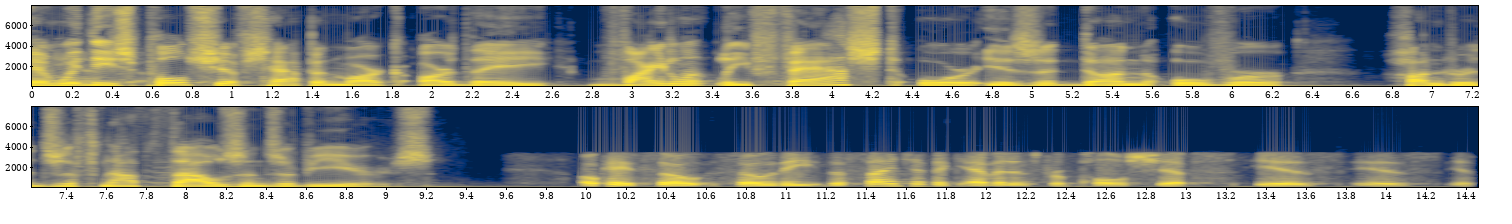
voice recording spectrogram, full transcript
And when these uh, pole shifts happen, Mark, are they violently fast, or is it done over hundreds, if not thousands, of years? Okay, so so the, the scientific evidence for pole shifts is is is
